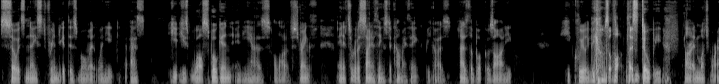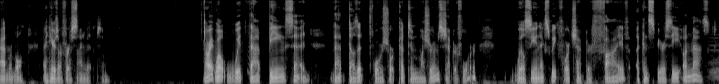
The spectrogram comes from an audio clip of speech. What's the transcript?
so it's nice for him to get this moment when he has he, he's well spoken and he has a lot of strength and it's sort of a sign of things to come, I think, because as the book goes on, he he clearly becomes a lot less dopey uh, right. and much more admirable. And here's our first sign of it. So, all right. Well, with that being said, that does it for Shortcut to Mushrooms, Chapter Four. We'll see you next week for Chapter Five: A Conspiracy Unmasked.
